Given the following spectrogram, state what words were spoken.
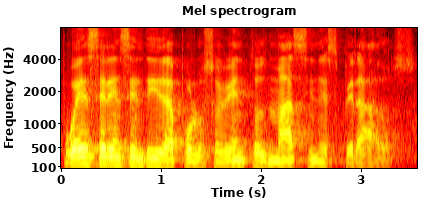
puede ser encendida por los eventos más inesperados.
